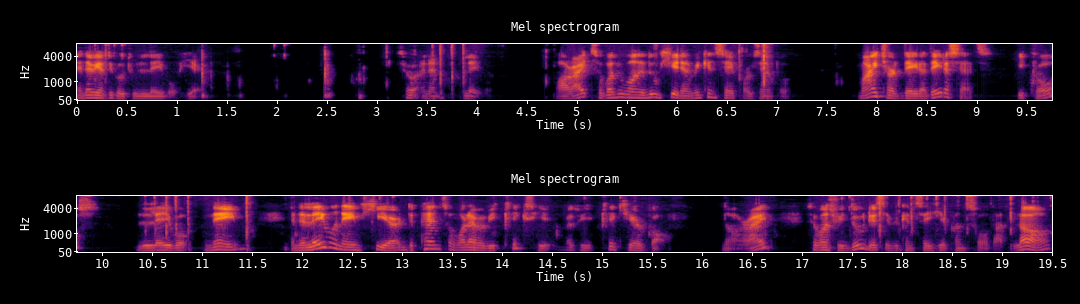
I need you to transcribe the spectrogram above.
and then we have to go to label here. So, and then label. All right, so what we want to do here, then we can say, for example, my chart data datasets equals label name and the label name here depends on whatever we click here what we click here above all right so once we do this if we can say here console.log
